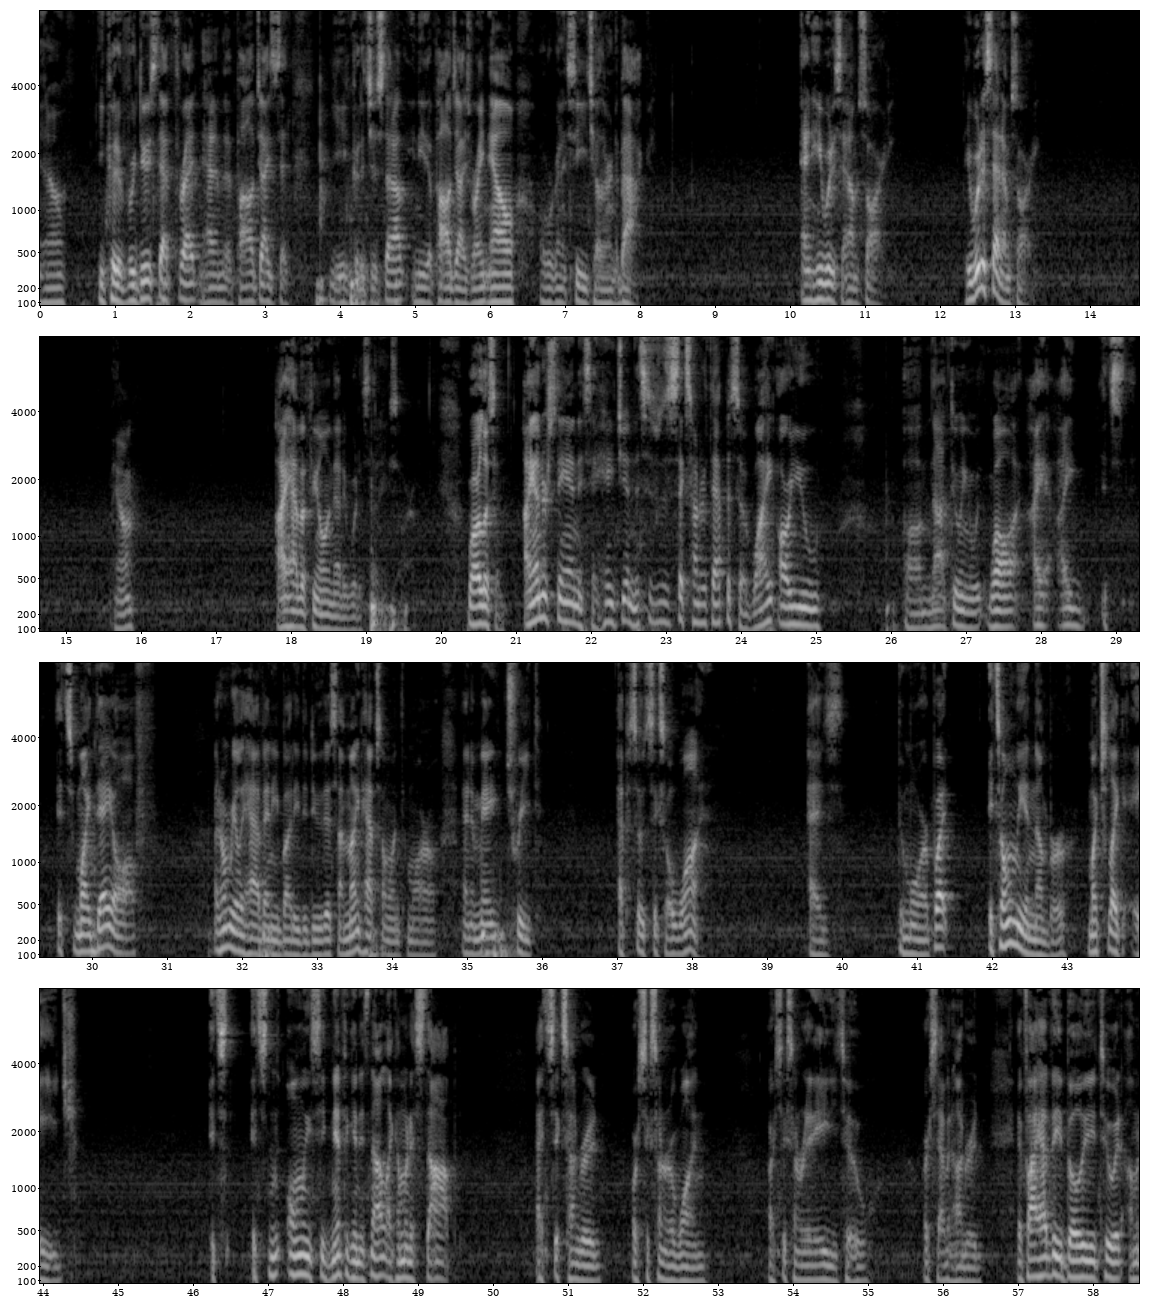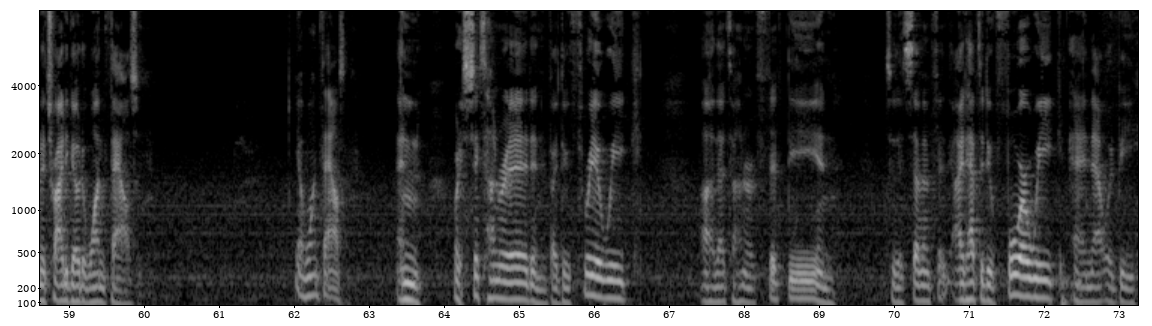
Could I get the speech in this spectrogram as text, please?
You know, he could have reduced that threat and had him apologize. He said, you could have just said, up, you need to apologize right now, or we're going to see each other in the back. And he would have said, I'm sorry. He would have said, I'm sorry. You know? I have a feeling that he would have said he's sorry. Well, listen, I understand they say, hey, Jim, this is the 600th episode. Why are you um, not doing it? Well, I, I, it's, it's my day off I don't really have anybody to do this. I might have someone tomorrow, and it may treat episode 601 as the more, but it's only a number, much like age. It's it's only significant. It's not like I'm going to stop at 600 or 601 or 682 or 700. If I have the ability to it, I'm going to try to go to 1,000. Yeah, 1,000. And what is 600? And if I do three a week, uh, that's 150. And so that's 750. I'd have to do four a week, and that would be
